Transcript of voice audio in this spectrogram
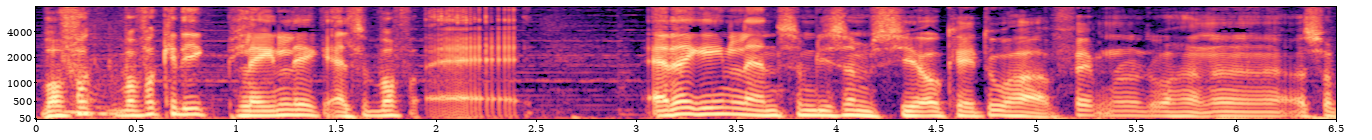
Hvorfor, hvorfor kan de ikke planlægge? Altså, hvorfor, er, er der ikke en eller anden, som ligesom siger, okay, du har fem minutter, du har... Øh, og så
